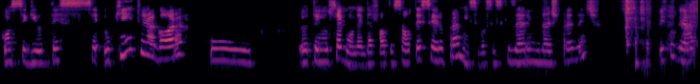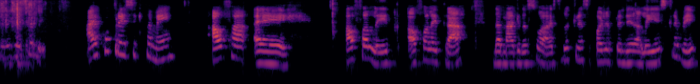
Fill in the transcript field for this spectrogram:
Consegui o, terceiro, o quinto e agora o eu tenho o segundo, ainda falta só o terceiro para mim. Se vocês quiserem me dar de presente, fico grata de receber. Aí eu comprei esse aqui também, Alfa, é, Alfa, Letra, Alfa Letrar, da Magda Soares. Toda criança pode aprender a ler e a escrever.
